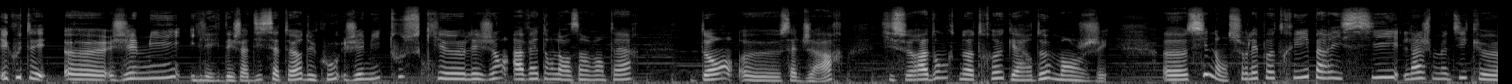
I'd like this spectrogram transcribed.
Écoutez, euh, j'ai mis, il est déjà 17h du coup, j'ai mis tout ce que les gens avaient dans leurs inventaires dans euh, cette jarre, qui sera donc notre garde-manger. Euh, sinon, sur les poteries, par ici, là je me dis que,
